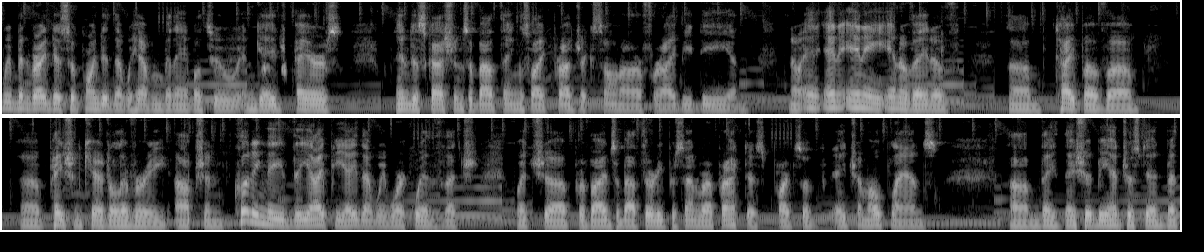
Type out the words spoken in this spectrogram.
we've been very disappointed that we haven't been able to engage payers in discussions about things like Project Sonar for IBD and you know any, any innovative um, type of uh, uh, patient care delivery option, including the the IPA that we work with, which which uh, provides about 30% of our practice parts of HMO plans. Um, they they should be interested, but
